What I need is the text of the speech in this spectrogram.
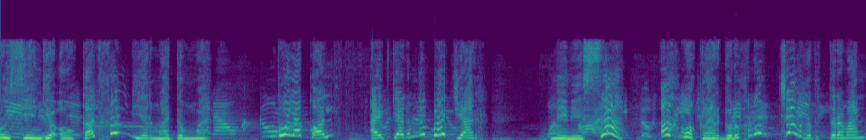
U senga ovqat ham bermadimmi? Bo'la qol. Aytganimni bajar. Men esa ahmoqlar guruhini chalg'itib turaman.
